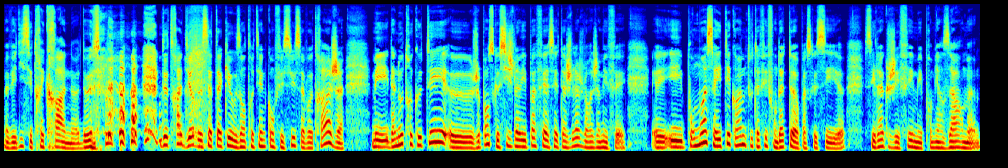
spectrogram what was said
m'avait dit c'est très crâne de, de traduire, de s'attaquer aux entretiens de Confucius à votre âge. Mais d'un autre côté, je pense que si je l'avais pas fait à cet âge-là, je l'aurais jamais fait. Et, pour moi, ça a été quand même tout à fait fondateur parce que c'est euh, c'est là que j'ai fait mes premières armes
